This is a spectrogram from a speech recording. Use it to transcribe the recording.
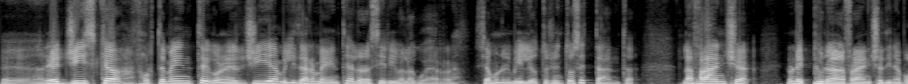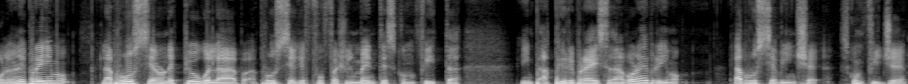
eh, reagisca fortemente, con energia, militarmente, e allora si arriva alla guerra. Siamo nel 1870, la Francia non è più la Francia di Napoleone I, la Prussia non è più quella Prussia che fu facilmente sconfitta in, a più riprese da Napoleone I, la Prussia vince, sconfigge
